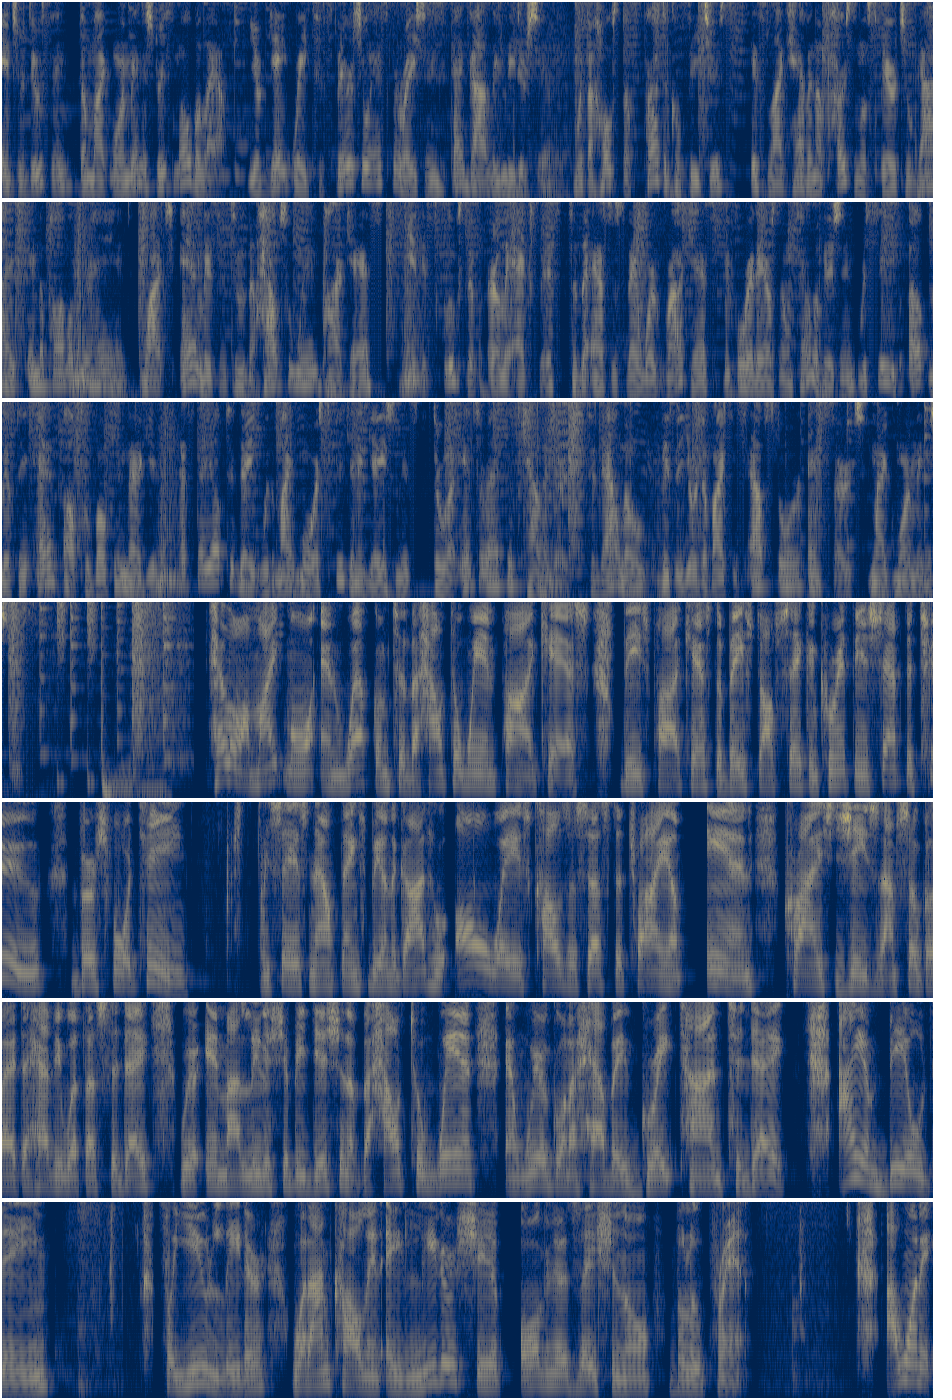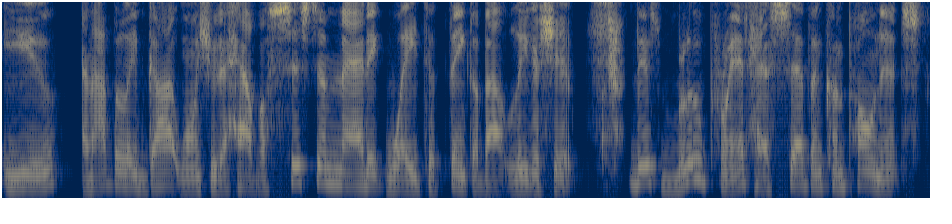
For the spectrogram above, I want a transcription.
Introducing the Mike Moore Ministries mobile app, your gateway to spiritual inspiration and godly leadership. With a host of practical features, it's like having a personal spiritual guide in the palm of your hand. Watch and listen to the How to Win podcast, get exclusive early access to the Answers That Work broadcast before it airs on television, receive uplifting and thought provoking nuggets, and stay up to date with Mike Moore's speaking engagements through an interactive calendar. To download, visit your device's app store and search Mike Moore Ministries. Hello, I'm Mike Moore, and welcome to the How to Win podcast. These podcasts are based off 2 Corinthians chapter 2, verse 14. It says, Now thanks be unto God who always causes us to triumph in Christ Jesus. I'm so glad to have you with us today. We're in my leadership edition of the How to Win, and we're going to have a great time today. I am building for you, leader, what I'm calling a leadership organizational blueprint. I wanted you, and I believe God wants you to have a systematic way to think about leadership. This blueprint has seven components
